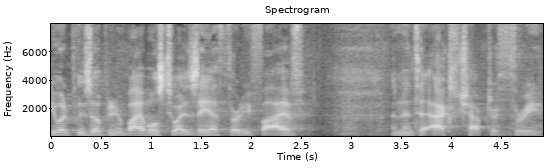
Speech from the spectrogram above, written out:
If you would please open your Bibles to Isaiah 35 and then to Acts chapter 3.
